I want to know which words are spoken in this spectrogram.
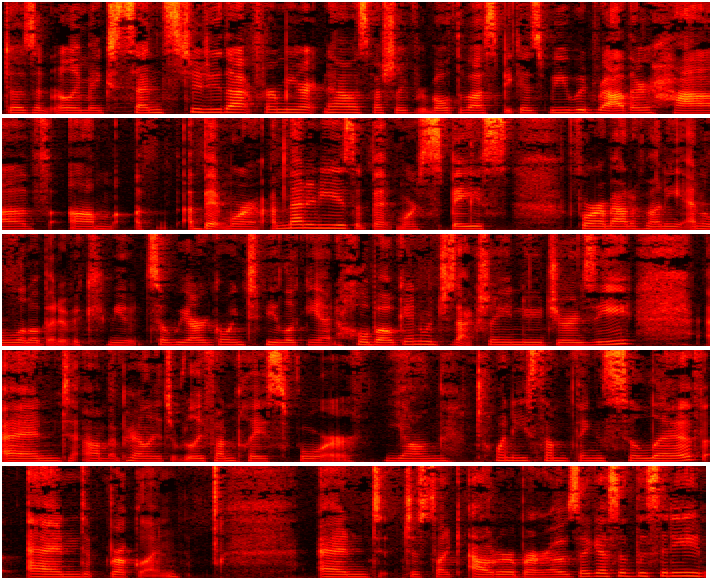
doesn't really make sense to do that for me right now especially for both of us because we would rather have um, a, a bit more amenities a bit more space for our amount of money and a little bit of a commute. So we are going to be looking at hoboken which is actually in new jersey. And um, apparently it's a really fun place for young 20 somethings to live and brooklyn and just like outer boroughs, I guess, of the city.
